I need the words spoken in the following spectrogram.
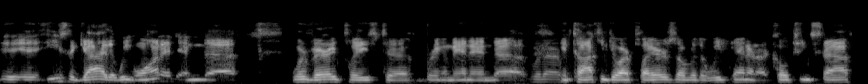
He's the guy that we wanted, and uh, we're very pleased to bring him in. And uh, in talking to our players over the weekend and our coaching staff,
